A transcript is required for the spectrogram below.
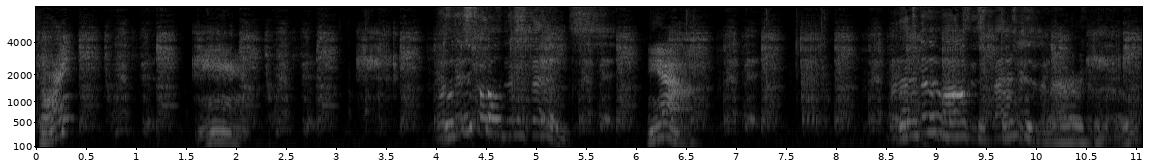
It. Sorry? Twist it. Mm. Twist. Was this sold in the States? Yeah. But there's no Marks and Spencers in America, though. Flip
